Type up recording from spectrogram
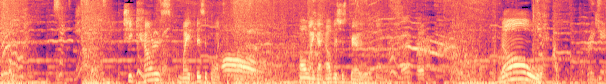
no. Check this out. She counters my physical attack. Oh. Oh my god, Elvis just barely lived that. Okay, good. No! Break it.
